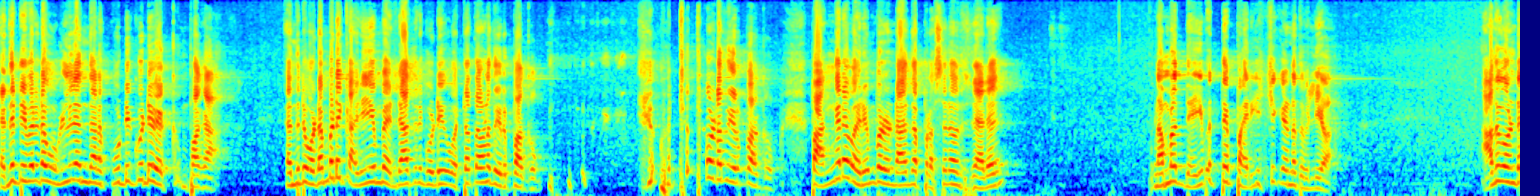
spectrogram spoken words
എന്നിട്ട് ഇവരുടെ ഉള്ളിൽ എന്താണ് കൂട്ടിക്കൂട്ടി വെക്കും പക. എന്നിട്ട് ഉടമ്പടി കഴിയുമ്പോൾ എല്ലാത്തിനും കൂടി ഒറ്റത്തവണ തീർപ്പാക്കും. ഒറ്റത്തവണ തീർപ്പാക്കും. അപ്പം അങ്ങനെ വരുമ്പോഴുണ്ടാകുന്ന പ്രശ്നം എന്ന് വെച്ചാൽ നമ്മൾ ദൈവത്തെ പരീക്ഷിക്കേണ്ട തുല്യമാണ് അതുകൊണ്ട്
